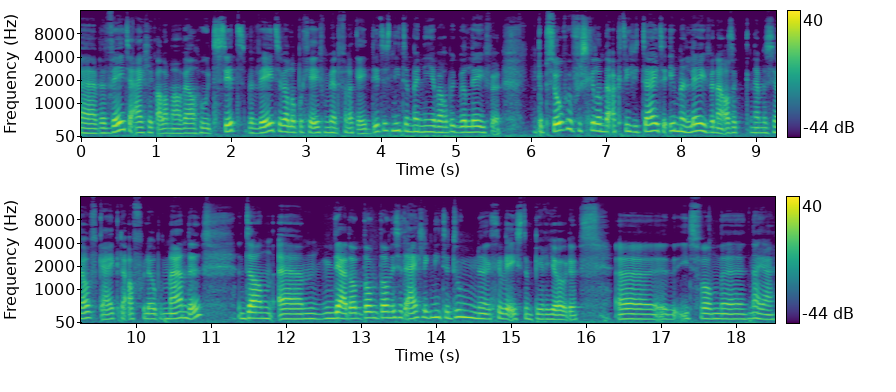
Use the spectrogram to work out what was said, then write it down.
uh, we weten eigenlijk allemaal wel hoe het zit. We weten wel op een gegeven moment van oké, dit is niet de manier waarop ik wil leven. Ik heb zoveel verschillende activiteiten in mijn leven. Nou, als ik naar mezelf kijk de afgelopen maanden, dan, um, ja, dan, dan, dan is het eigenlijk niet te doen uh, geweest een periode. Uh, iets van, nou ja,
